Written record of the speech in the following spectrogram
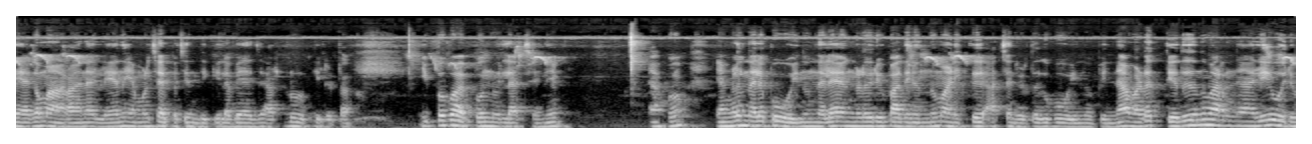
വേഗം മാറാനല്ലേ എന്ന് നമ്മൾ ചിലപ്പോൾ ചിന്തിക്കില്ല ബേജാറിന്റെ നോക്കില്ല കേട്ടോ ഇപ്പോൾ കുഴപ്പമൊന്നുമില്ല അച്ഛന് അപ്പോൾ ഞങ്ങൾ ഇന്നലെ പോയിരുന്നു. ഇന്നലെ ഞങ്ങളൊരു പതിനൊന്ന് മണിക്ക് അച്ഛന്റെ അടുത്തേക്ക് പോയിരുന്നു. പിന്നെ അവിടെ എത്തിയത് എന്ന് പറഞ്ഞാൽ ഒരു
